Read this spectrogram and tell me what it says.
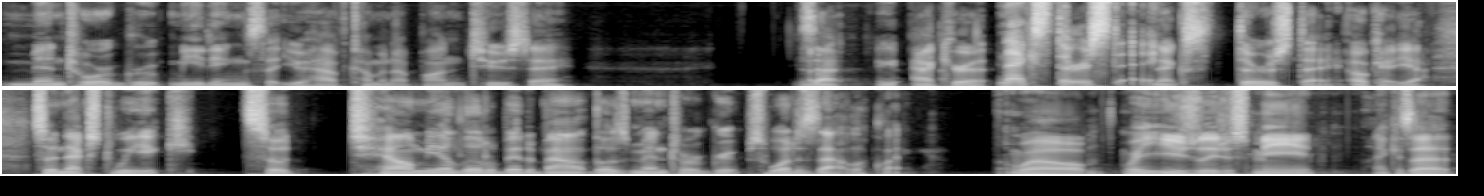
mentor group meetings that you have coming up on Tuesday. Is that accurate? Next Thursday. Next Thursday. Okay, yeah. So next week, so tell me a little bit about those mentor groups. What does that look like? Well, we usually just meet. Like, is that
